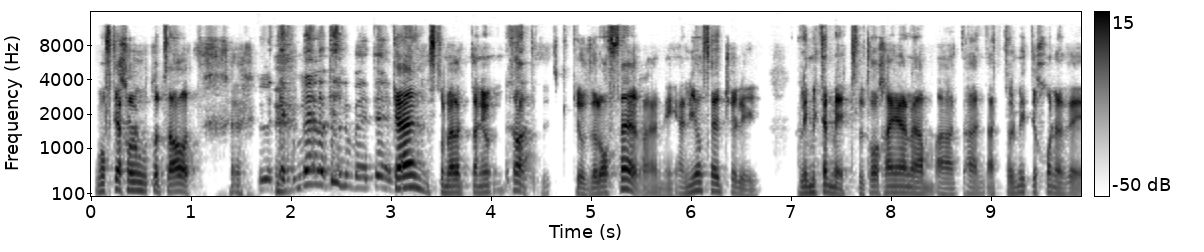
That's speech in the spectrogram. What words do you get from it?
הוא מבטיח לנו תוצאות. לתגמל אותנו בהתאם. כן, זאת אומרת, אני, נכון. כאילו זה לא פייר, אני, אני עושה את שלי, אני מתאמץ, לצורך העניין התלמיד תיכון הזה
